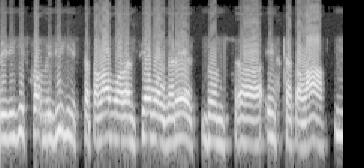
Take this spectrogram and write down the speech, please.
li diguis com li diguis, català valencià o algarès, doncs eh, és català. I,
